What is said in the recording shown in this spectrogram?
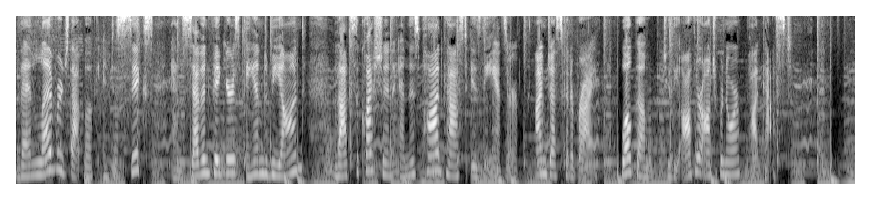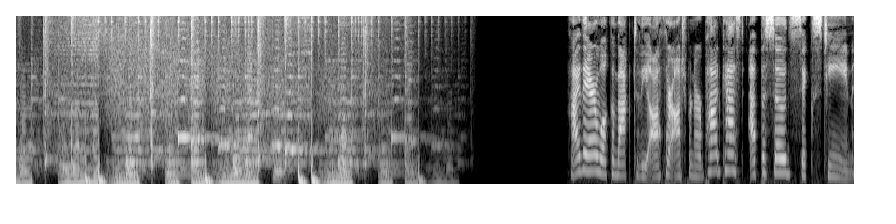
then leverage that book into six and seven figures and beyond? That's the question, and this podcast is the answer. I'm Jessica DeBry. Welcome to the Author Entrepreneur Podcast. There, welcome back to the Author Entrepreneur Podcast, episode 16.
